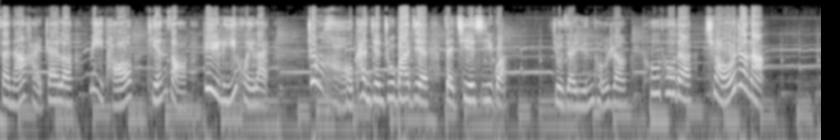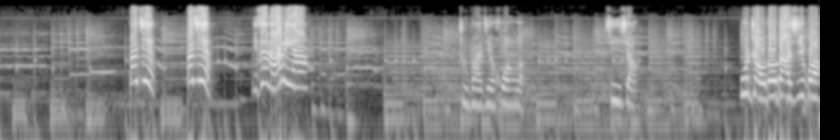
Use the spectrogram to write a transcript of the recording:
在南海摘了蜜桃、甜枣、玉梨回来，正好看见猪八戒在切西瓜。就在云头上偷偷的瞧着呢。八戒，八戒，你在哪里呀？猪八戒慌了，心想：我找到大西瓜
